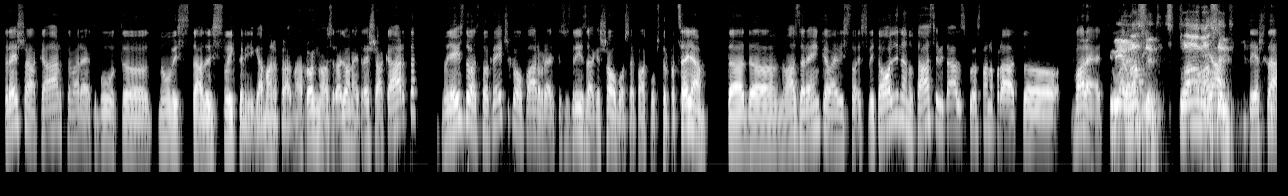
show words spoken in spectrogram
trešā kārta varētu būt nu, vis, tāda vissliktenīgā, manuprāt. Mana prognoze ir Aļonai trešā kārta. Nu, ja izdodas to Krečukovu pārvarēt, kas visdrīzāk ir šaubos vai paklūps tur pa ceļām, Tad nu, Azarenka vai Svitoļina, nu, tās ir tādas, kuras, manuprāt, uh, varētu. Krievijas asins, slāva asins. Tieši tā,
